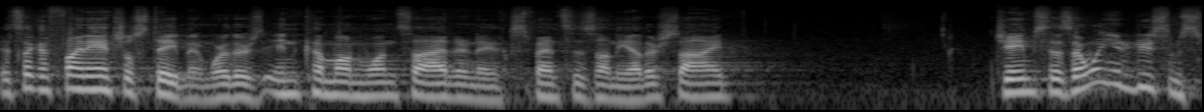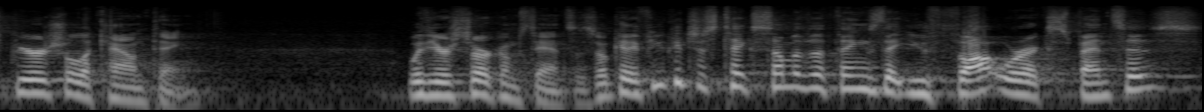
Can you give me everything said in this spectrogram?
It's like a financial statement where there's income on one side and expenses on the other side. James says, I want you to do some spiritual accounting with your circumstances. Okay, if you could just take some of the things that you thought were expenses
